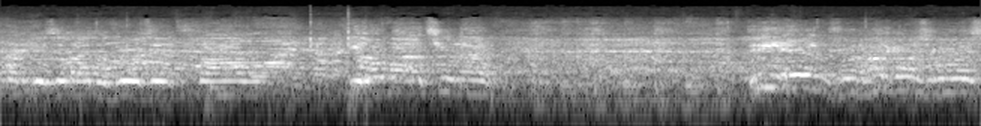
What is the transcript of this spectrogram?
Twee minuten later is er uit de voorzet van Kilova Atsuna. 3-1 voor Harkhuizen Boys.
